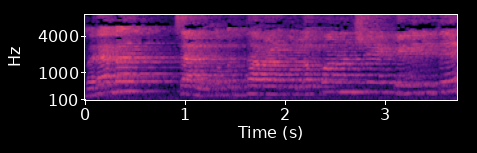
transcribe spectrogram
બરાબર? ચાલો, તો બધા બાળકો લખવાનું છે કેવી રીતે?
